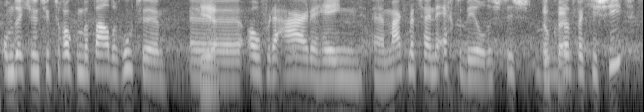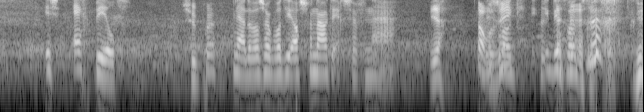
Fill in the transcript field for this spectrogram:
Omdat je natuurlijk toch ook een bepaalde route uh, over de aarde heen uh, maakt. Maar het zijn de echte beelden. Dus het is, okay. dat wat je ziet, is echt beeld. Super. Ja, dat was ook wat die astronaut echt zei van... Nou, ja. Dat was ik. Ik ben gewoon terug.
